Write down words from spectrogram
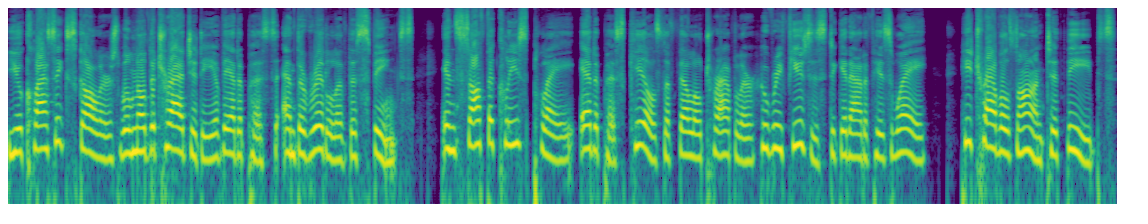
You classic scholars will know the tragedy of Oedipus and the riddle of the Sphinx. In Sophocles' play, Oedipus kills a fellow traveler who refuses to get out of his way. He travels on to Thebes.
